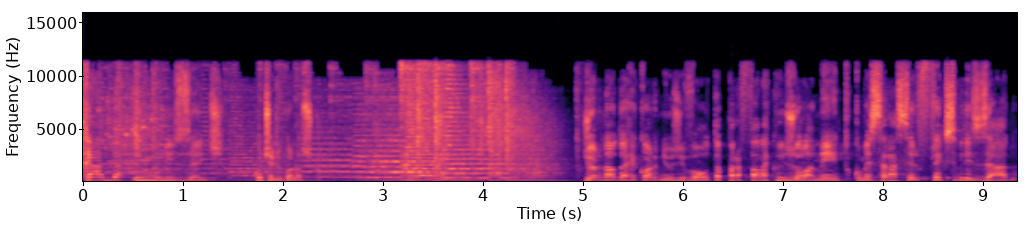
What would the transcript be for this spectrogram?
cada imunizante. Continue conosco. Jornal da Record News de volta para falar que o isolamento começará a ser flexibilizado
